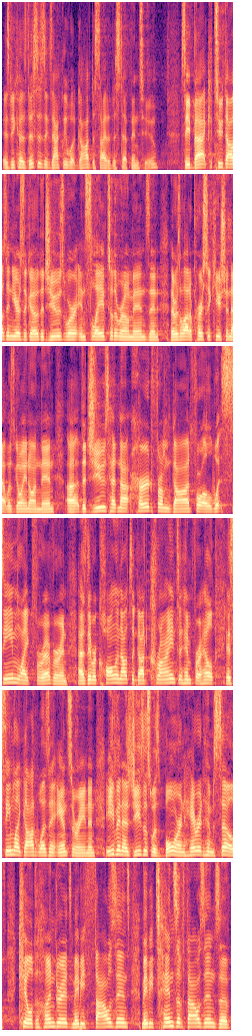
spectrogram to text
is because this is exactly what God decided to step into. See, back 2,000 years ago, the Jews were enslaved to the Romans, and there was a lot of persecution that was going on then. Uh, the Jews had not heard from God for what seemed like forever, and as they were calling out to God, crying to Him for help, it seemed like God wasn't answering. And even as Jesus was born, Herod himself killed hundreds, maybe thousands, maybe tens of thousands of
